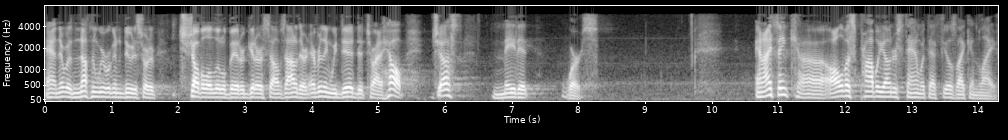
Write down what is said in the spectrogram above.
And there was nothing we were going to do to sort of shovel a little bit or get ourselves out of there. And everything we did to try to help just made it worse. And I think uh, all of us probably understand what that feels like in life.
